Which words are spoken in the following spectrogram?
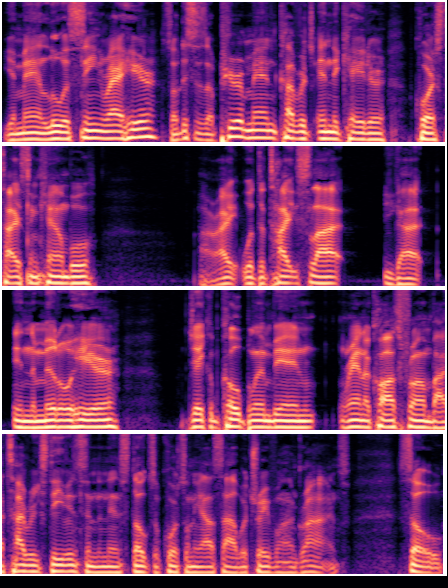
your man Lewis Cine right here. So this is a pure man coverage indicator. Of course, Tyson Campbell. All right, with the tight slot, you got in the middle here, Jacob Copeland being ran across from by Tyrique Stevenson, and then Stokes, of course, on the outside with Trevon Grimes. So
